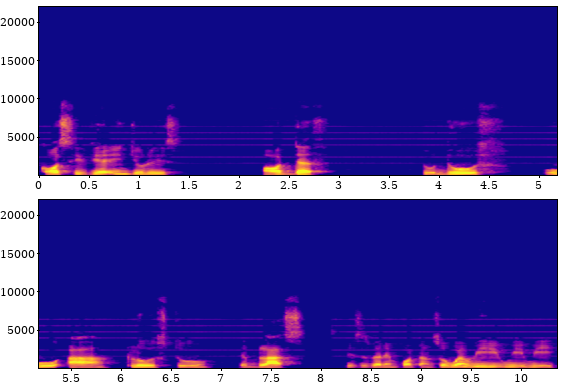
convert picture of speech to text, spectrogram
cause severe injuries or death to those who are close to the blast. This is very important. So when we, we, we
